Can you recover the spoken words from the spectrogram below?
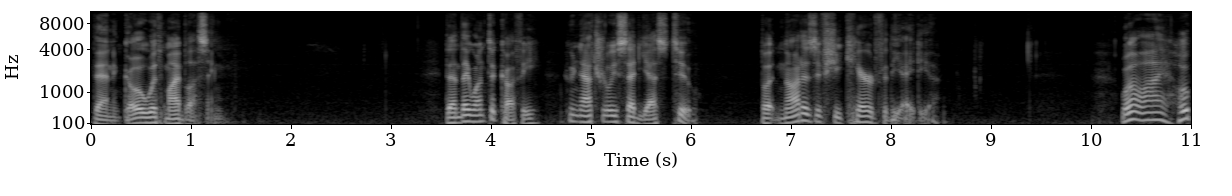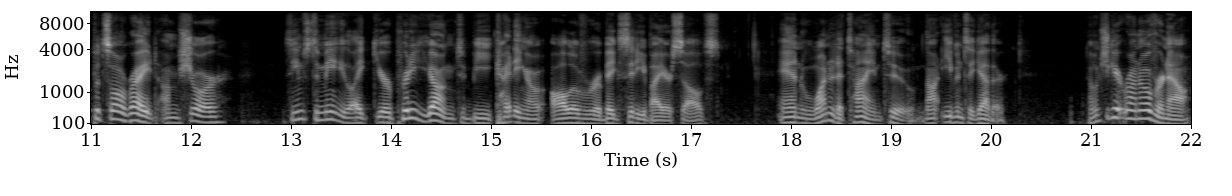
Then go with my blessing. Then they went to Cuffy, who naturally said yes too, but not as if she cared for the idea. Well, I hope it's all right, I'm sure. Seems to me like you're pretty young to be kiting all over a big city by yourselves. And one at a time, too, not even together. Don't you get run over now.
